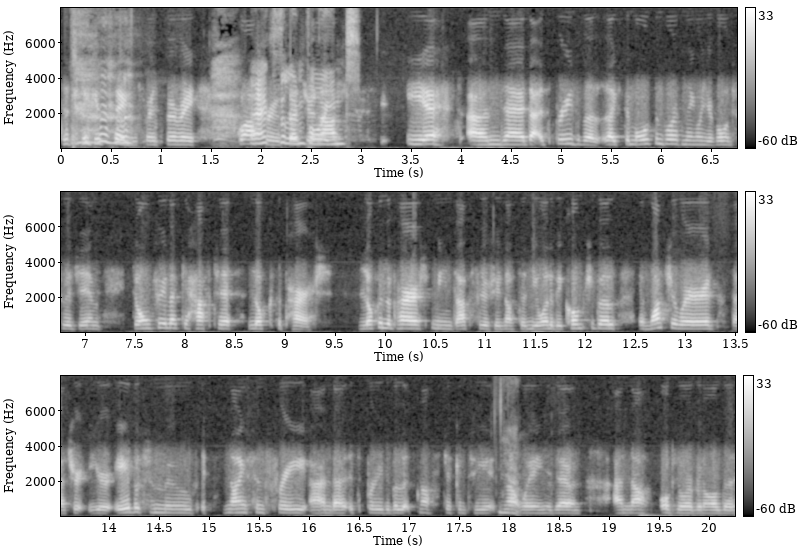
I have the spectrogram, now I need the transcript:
the biggest thing for very squat proof. Excellent point. Not, yes, and uh, that it's breathable. Like the most important thing when you're going to a gym, don't feel like you have to look the part looking the part means absolutely nothing. You want to be comfortable in what you're wearing, that you're you're able to move, it's nice and free, and that it's breathable. It's not sticking to you, it's yeah. not weighing you down, and not absorbing all the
